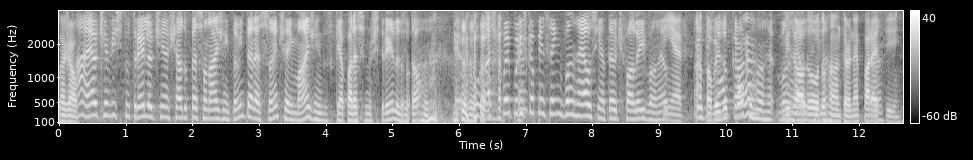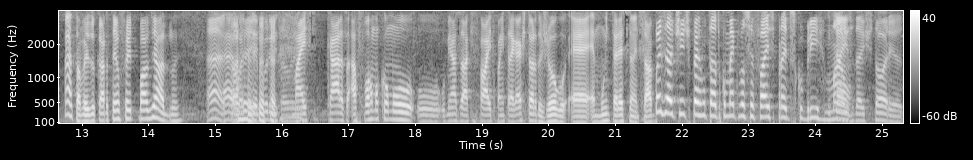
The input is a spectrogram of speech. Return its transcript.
Legal. Ah, é, eu tinha visto o trailer, eu tinha achado o personagem tão interessante, a imagem dos que aparece nos trailers e tal. Acho que foi por isso que eu pensei em Van Helsing, até eu te falei Van Helsing. Sim, é. Porque Ah, talvez o cara- um pouco Van, visual do, Helsing, do né? Hunter, né? Parece. Ah, talvez o cara tenha feito baseado, né? É, É, pode ser por isso. Mas, caras, a forma como o, o Miyazaki faz pra entregar a história do jogo é, é muito interessante, sabe? Pois é, eu tinha te perguntado como é que você faz pra descobrir mais da história.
